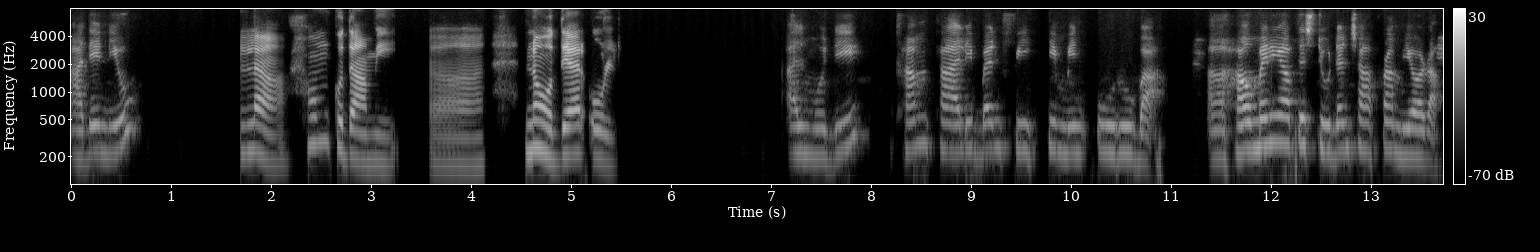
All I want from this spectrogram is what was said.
Are they new? La, whom Kudami? Uh, no, they are old. Al-Mudi كم طالبا فيه من أوروبا Uh, how many of the students are from Europe?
